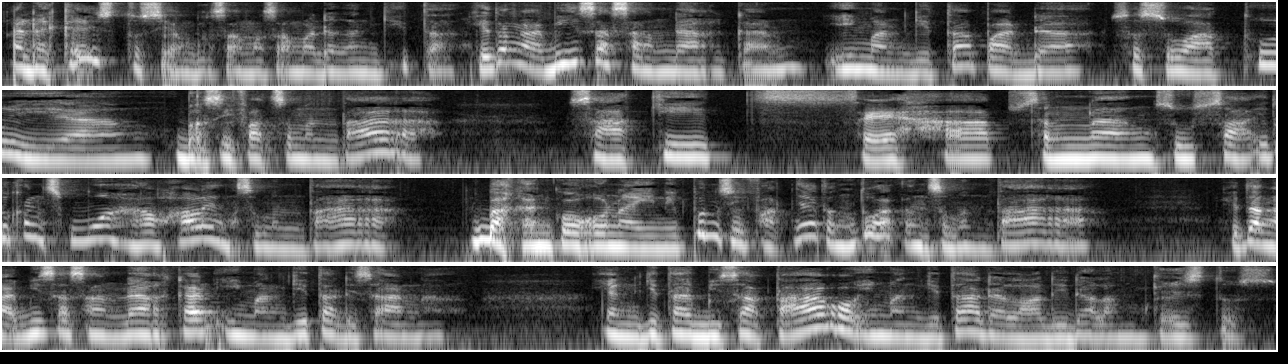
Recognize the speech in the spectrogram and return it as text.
ada Kristus yang bersama-sama dengan kita. Kita nggak bisa sandarkan iman kita pada sesuatu yang bersifat sementara. Sakit, sehat, senang, susah, itu kan semua hal-hal yang sementara. Bahkan corona ini pun sifatnya tentu akan sementara. Kita nggak bisa sandarkan iman kita di sana. Yang kita bisa taruh iman kita adalah di dalam Kristus.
